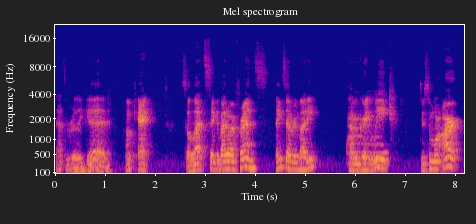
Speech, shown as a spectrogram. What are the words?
That's really good. Okay. So let's say goodbye to our friends. Thanks, everybody. Have a great week. Do some more art.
